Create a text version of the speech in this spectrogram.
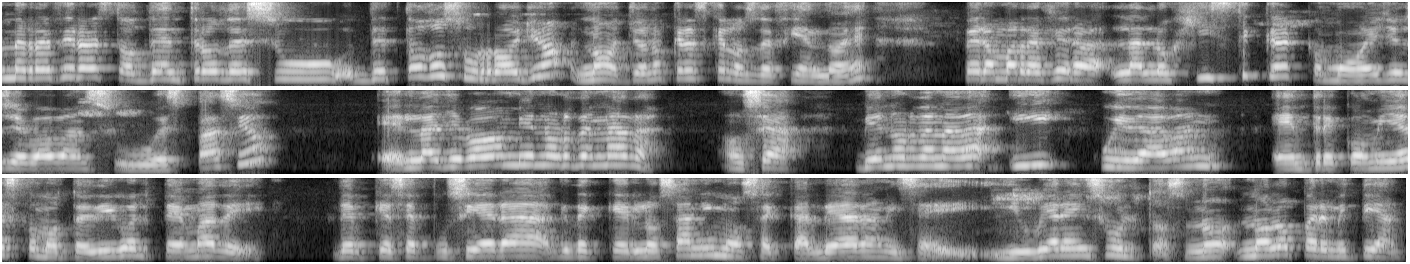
me, refiero a esto, dentro de su, de todo su rollo, no, yo no creo que los defiendo, ¿eh? Pero me refiero a la logística, como ellos llevaban su espacio, eh, la llevaban bien ordenada, o sea, bien ordenada y cuidaban, entre comillas, como te digo, el tema de, de que se pusiera, de que los ánimos se caldearan y, se, y hubiera insultos, no, no lo permitían.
